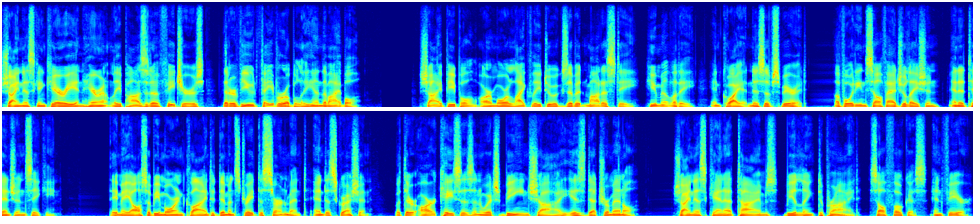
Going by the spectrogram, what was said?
Shyness can carry inherently positive features that are viewed favorably in the Bible. Shy people are more likely to exhibit modesty, humility, and quietness of spirit, avoiding self adulation and attention seeking. They may also be more inclined to demonstrate discernment and discretion, but there are cases in which being shy is detrimental. Shyness can at times be linked to pride, self focus, and fear.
